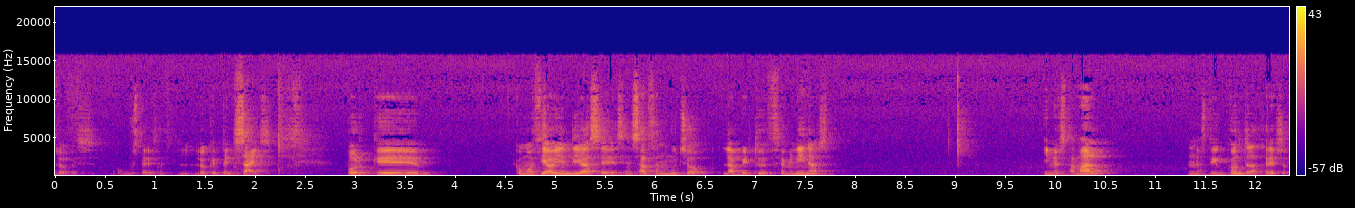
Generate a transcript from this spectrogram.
lo que gustaría, lo que pensáis. Porque, como decía, hoy en día se, se ensalzan mucho las virtudes femeninas y no está mal, no estoy en contra de hacer eso.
